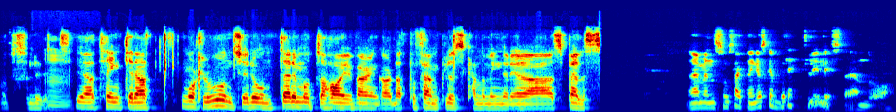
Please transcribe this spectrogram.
absolut. Mm. Jag tänker att Mortal Wounds gör ont. Däremot så har ju Varangard att på 5 plus kan de ignorera spells. Nej men som sagt, en ganska bräcklig lista ändå.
